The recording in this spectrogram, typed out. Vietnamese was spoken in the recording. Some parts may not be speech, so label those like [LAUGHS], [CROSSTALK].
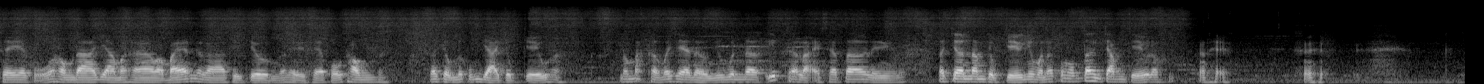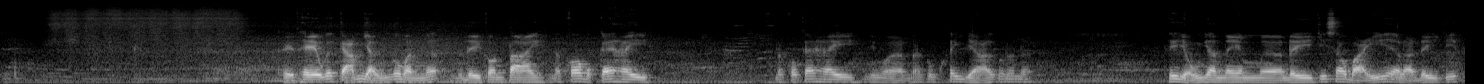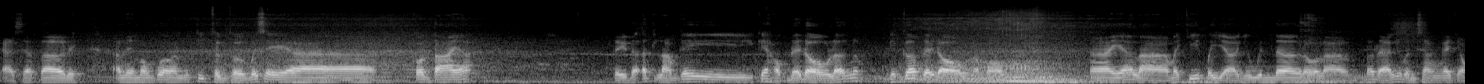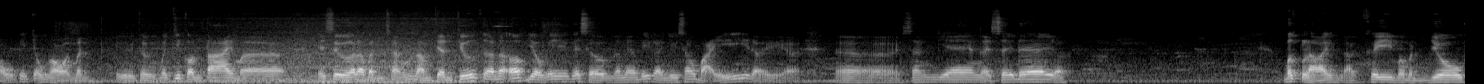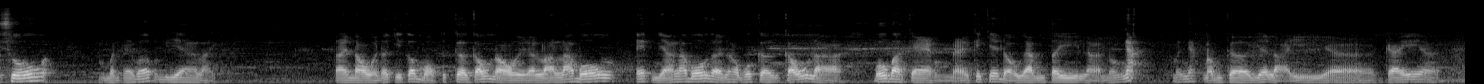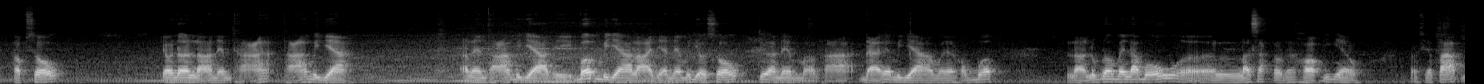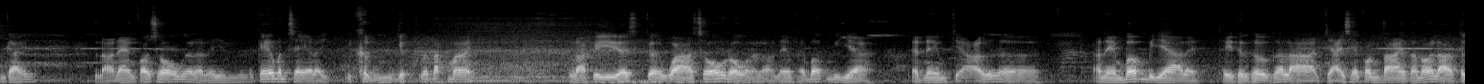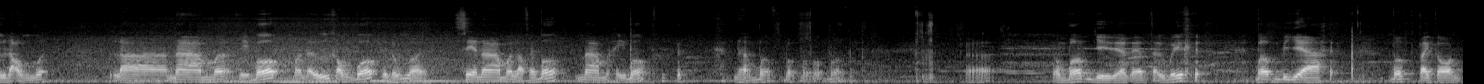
xe của Honda, Yamaha mà bán ra thị trường thì xe phổ thông thôi. Nói chung nó cũng vài chục triệu thôi. Nó mắc hơn mấy xe thường như Winner X hay là Exciter thì nó trên 50 triệu nhưng mà nó cũng không tới trăm triệu đâu, anh em. [LAUGHS] Thì theo cái cảm nhận của mình đó, đi con tay nó có một cái hay. Nó có cái hay nhưng mà nó cũng có cái dở của nó nữa thí dụ như anh em ờ, đi chiếc 67 hay là đi chiếc Exciter đi anh em không có chiếc thường thường với xe à, con tay á thì nó ít làm cái cái hộp để đồ lớn lắm. Cái cốp để đồ là một. Hai á, là mấy chiếc bây giờ như Winner rồi là nó để cái bình xăng ngay chỗ cái chỗ ngồi mình. Thường mấy chiếc con tay mà ngày xưa là bình xăng nó nằm trên trước ờ, nó ốp vô cái cái sườn. Anh em biết là như 67 rồi ờ, uh, xăng gian rồi CD rồi bất lợi là khi mà mình vô số mình phải bóp bia lại. Tại nồi nó chỉ có một cái cơ cấu nồi là lá bố ép nhả lá bố thôi nó không có cơ cấu là bố ba càng. Để cái chế độ ganti là nó ngắt nó ngắt động cơ với lại uh, cái uh, hộp số. Cho nên là anh em thả thả bia. Anh em thả bia thì bóp bia lại thì anh em mới vô số. Chứ anh em mà thả để bia mà không bóp là lúc đó mấy lá bố uh, lá sắt rồi nó hợp với nhau. Nó sẽ táp một cái là đang có số cái là nó, nó kéo bánh xe lại nó khựng giật nó tắt máy. Là khi ờ, qua số rồi là anh em phải bóp bia thì anh em chở uh, anh em bóp bia này thì thường thường đó là chạy xe con tay ta nói là tự động á. Là nam á, thì bóp mà nữ không bóp thì đúng rồi. Xe nam á là phải bóp nam hay bóp. [LAUGHS] Nam bóp bóp bóp bóp, bóp. Đó còn bóp gì thì anh em tự biết. [LAUGHS] Bóp pizza bóp tay con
